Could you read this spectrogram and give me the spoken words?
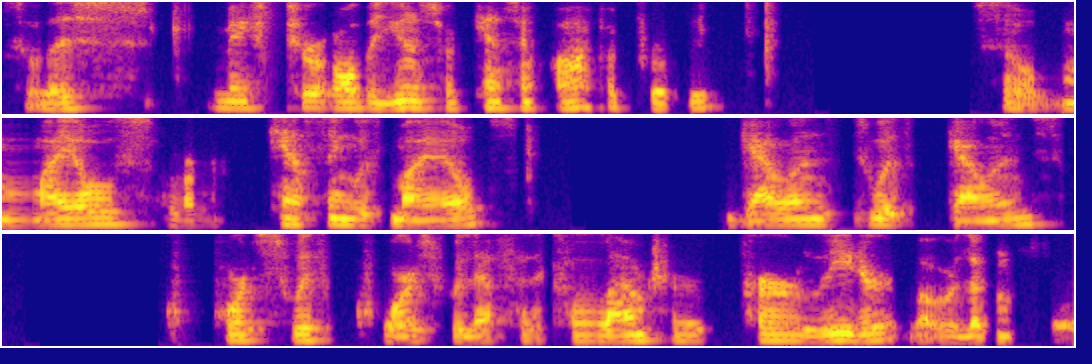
So this makes sure all the units are canceling off appropriately. So miles are canceling with miles, gallons with gallons, quarts with quarts. We're left with a kilometer per liter, what we're looking for.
